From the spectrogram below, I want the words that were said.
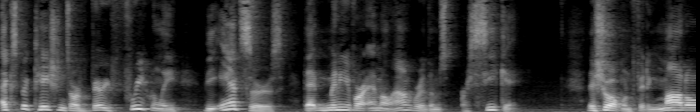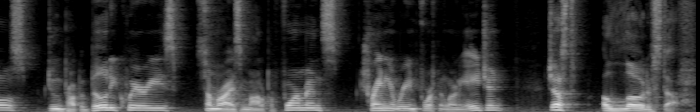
expectations are very frequently the answers that many of our ML algorithms are seeking. They show up when fitting models, doing probability queries, summarizing model performance, training a reinforcement learning agent, just a load of stuff.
